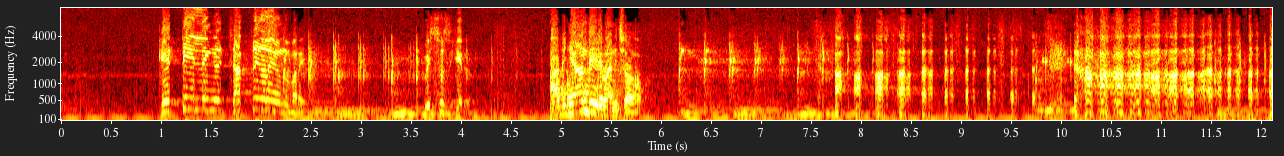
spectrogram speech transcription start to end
കെട്ടിയില്ലെങ്കിൽ ചത്തുകളയെന്ന് പറയും. വിശ്വസിക്കരുത്. അത് ഞാൻ തീരുമാനിച്ചോളാം.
